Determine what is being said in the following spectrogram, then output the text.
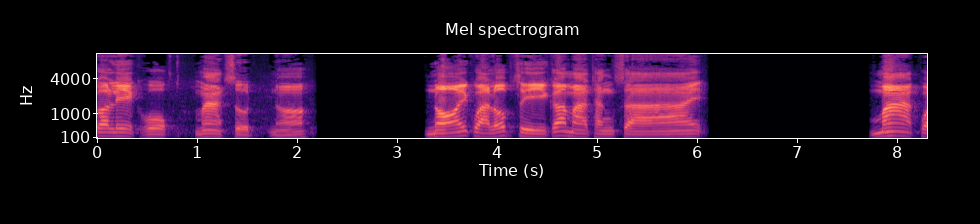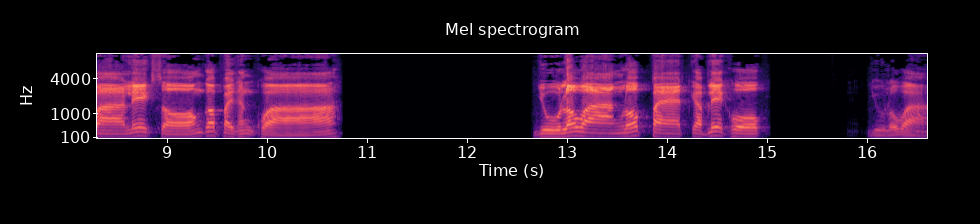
ก็เลขหกมากสุดเนาะน้อยกว่าลบสี่ก็มาทางซ้าย มากกว่าเลขสองก็ไปทางขวา อยู่ระหว่างลบแปดกับเลขหกอยู่ระหว่าง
